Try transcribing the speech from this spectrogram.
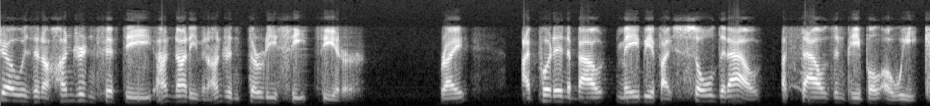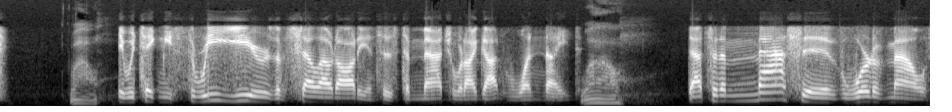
show is in 150, uh, not even 130 seat theater, right? I put in about maybe if I sold it out, a thousand people a week. Wow. It would take me three years of sellout audiences to match what I got in one night. Wow. That's a massive word of mouth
